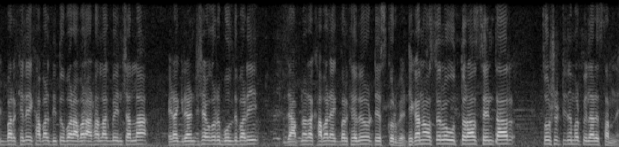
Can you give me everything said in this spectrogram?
একবার খেলে খাবার দ্বিতীয়বার আবার আঠা লাগবে ইনশাল্লাহ। এটা গ্যারান্টি সহকারে বলতে পারি যে আপনারা খাবার একবার খেলেও টেস্ট করবেন। ঠিকানা হচ্ছে উত্তরা সেন্টার, চৌষট্টি নম্বর পিলারের সামনে।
